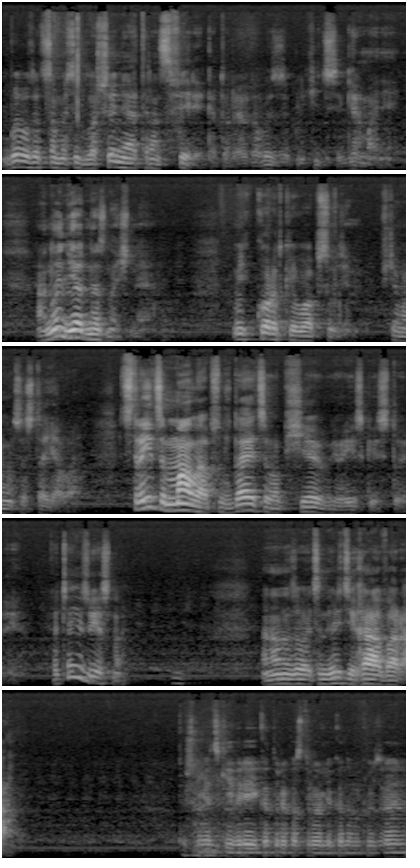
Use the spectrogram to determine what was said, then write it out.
было вот это самое соглашение о трансфере, которое удалось заключить с Германией. Оно неоднозначное. Мы коротко его обсудим, в чем оно состояло. Страница мало обсуждается вообще в еврейской истории, хотя известно. Она называется на иврите Гаавара. То есть немецкие евреи, которые построили экономику Израиля?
